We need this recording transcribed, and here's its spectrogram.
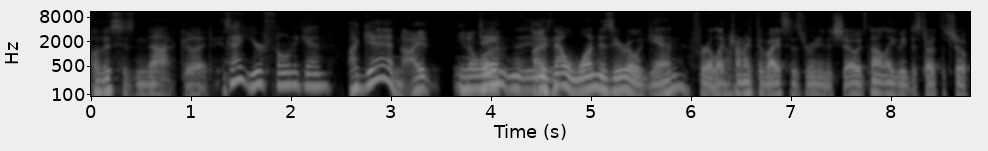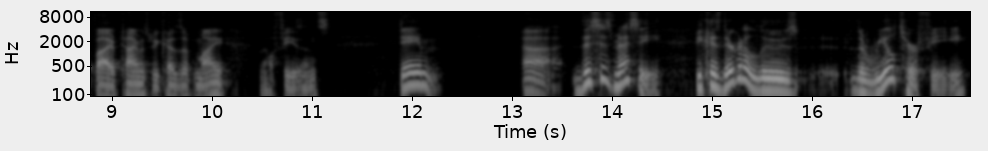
Oh, this is not good. Is that your phone again? Again, I you know what? Dame it is now one to zero again for Yeah. electronic devices ruining the show. It's not like we had to start the show five times because of my malfeasance. Dame, uh, this is messy because they're going to lose the realtor fee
